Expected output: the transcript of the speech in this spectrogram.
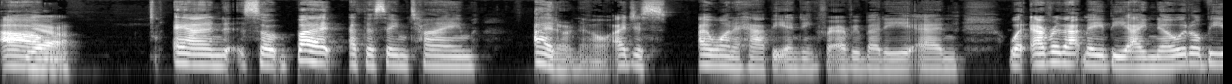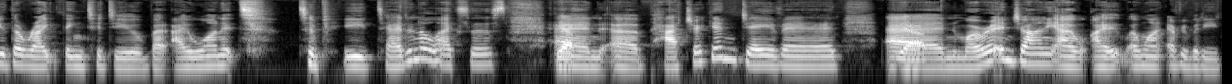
Um, yeah. and so but at the same time i don't know i just i want a happy ending for everybody and whatever that may be i know it'll be the right thing to do but i want it to be ted and alexis Yep. and uh, patrick and david Yep. and Moira and johnny I, I i want everybody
